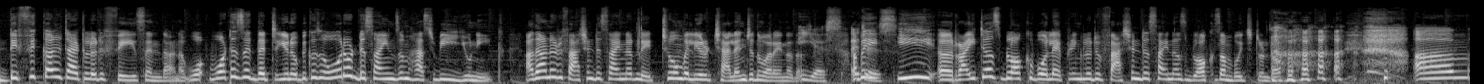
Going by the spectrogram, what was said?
ഡിഫിക്കൾട്ട് ആയിട്ടുള്ള ഒരു ഫേസ് എന്താണ് what is it that you know because ഓരോ ഡിസൈൻസും ഹാസ് ടു ബി യുണീക്ക് അതാണ് ഒരു ഫാഷൻ ഡിസൈനറിന്റെ ഏറ്റവും വലിയൊരു ചലഞ്ച് എന്ന് പറയുന്നത്. അപ്പൊ. ഈ റൈറ്റേഴ്സ് ബ്ലോക്ക് പോലെ എപ്പോഴെങ്കിലും ഒരു ഫാഷൻ ഡിസൈനേഴ്സ് ബ്ലോക്ക് സംഭവിച്ചിട്ടുണ്ടോ? Um,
